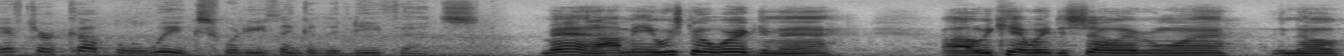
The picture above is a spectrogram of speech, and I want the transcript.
After a couple of weeks, what do you think of the defense? Man, I mean, we're still working, man. Uh, we can't wait to show everyone, you know,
